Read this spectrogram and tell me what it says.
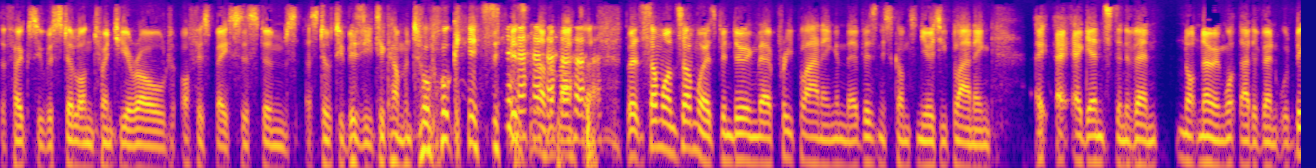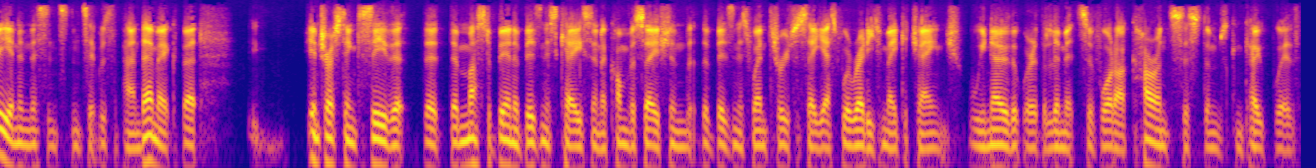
the folks who were still on 20 year old office based systems are still too busy to come and talk is, is another matter. but someone somewhere has been doing their pre planning and their business continuity planning a- a- against an event, not knowing what that event would be. And in this instance, it was the pandemic. But interesting to see that that there must have been a business case and a conversation that the business went through to say yes we're ready to make a change. We know that we're at the limits of what our current systems can cope with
